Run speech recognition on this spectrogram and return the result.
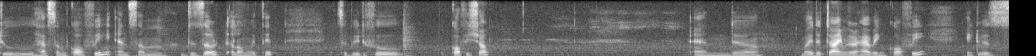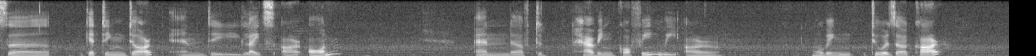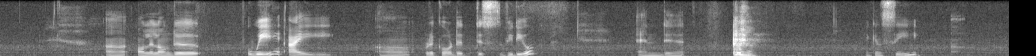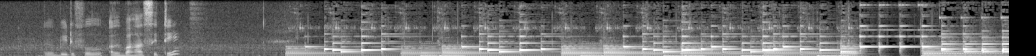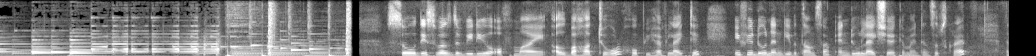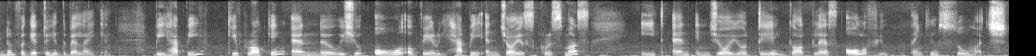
to have some coffee and some dessert along with it. It's a beautiful coffee shop and uh, by the time we were having coffee it was uh, getting dark and the lights are on. And after having coffee we are moving towards our car. Uh, all along the way i uh, recorded this video and uh, you can see uh, the beautiful Al Baha city this was the video of my Al Baha tour. Hope you have liked it. If you do then give a thumbs up and do like share comment and subscribe. And don't forget to hit the bell icon. Be happy keep rocking and uh, wish you all a very happy and joyous christmas. Eat and enjoy your day. God bless all of you. Thank you so much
